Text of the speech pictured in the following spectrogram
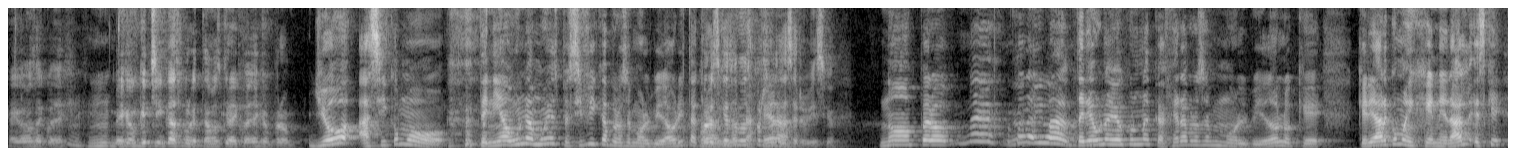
ahí vamos al colegio. Me dijeron que chingas porque tenemos que ir al colegio, pero. Yo, así como. Tenía una muy específica, pero se me olvidó ahorita con Pero es que personal cajera. de servicio. No, pero eh, por ahí va. Tenía una yo con una cajera, pero se me olvidó. Lo que quería dar como en general es que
